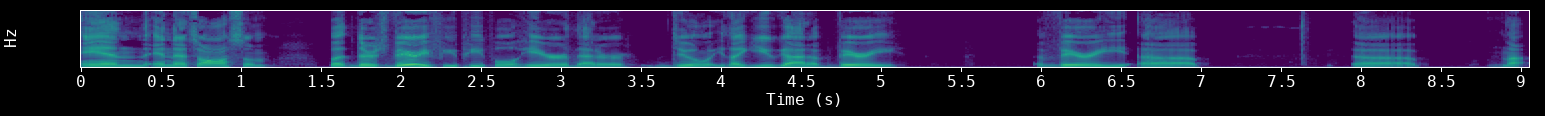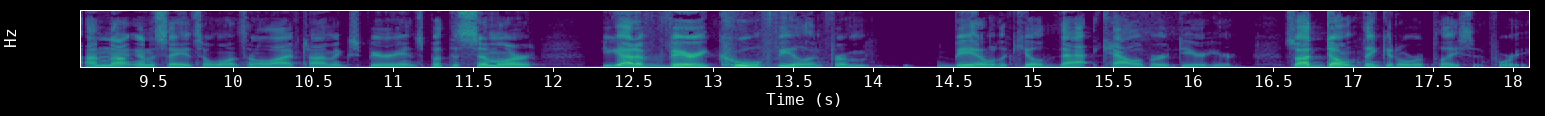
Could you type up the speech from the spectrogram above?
and and that's awesome. But there's very few people here that are doing like you got a very, a very uh, uh, not, I'm not going to say it's a once in a lifetime experience, but the similar, you got a very cool feeling from being able to kill that caliber of deer here. So I don't think it'll replace it for you.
